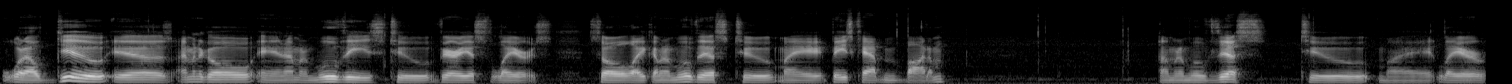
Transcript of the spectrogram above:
what I'll do is I'm going to go and I'm going to move these to various layers. So like I'm going to move this to my base cabin bottom. I'm going to move this to my layer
